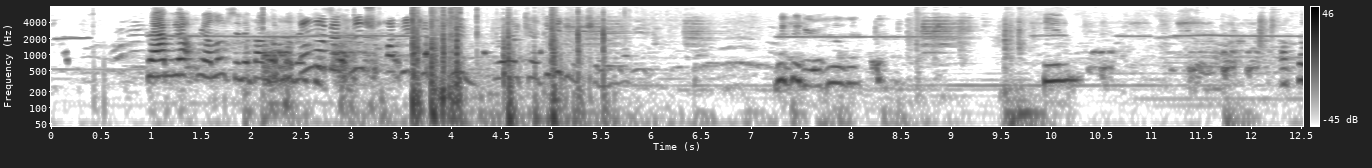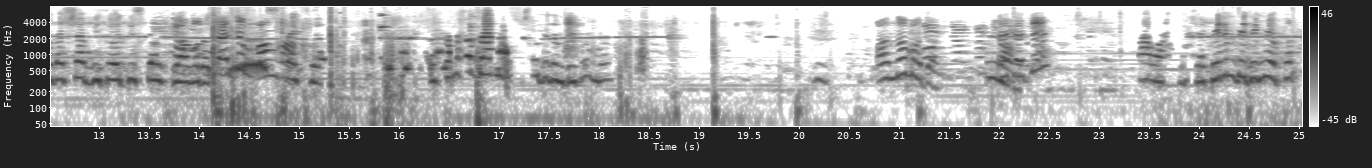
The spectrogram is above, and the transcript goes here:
Sen yapmayalım seni ben durmadan Kanka keserim. bekle şu kapıyı kilitleyeyim. Böyle kedi gidiyor içeri. Bir giriyor. Kim? Arkadaşlar video dislike yağmuru. Geldim kanka. Kanka ben şey dedim duydun mu? Anlamadım. Ne dedi? İşte benim dediğimi yapın.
